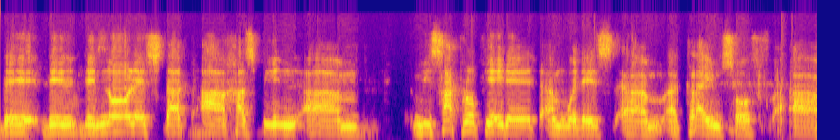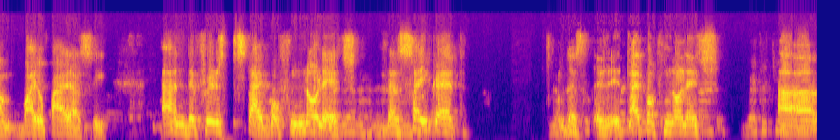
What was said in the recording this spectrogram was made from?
The, the, the knowledge that uh, has been um, misappropriated and with its um, uh, claims of um, biopiracy. And the first type of knowledge, the sacred, the, type of knowledge uh,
